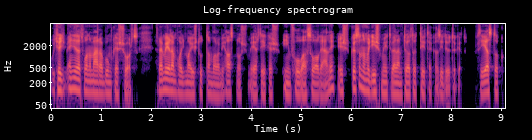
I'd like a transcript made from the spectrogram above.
Úgyhogy ennyi lett volna már a Boomcast Shorts. Remélem, hogy ma is tudtam valami hasznos, értékes infóval szolgálni, és köszönöm, hogy ismét velem töltöttétek az időtöket. Sziasztok!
